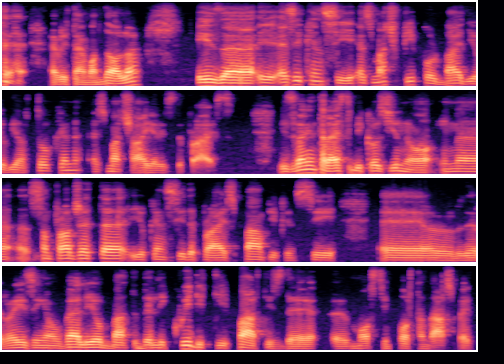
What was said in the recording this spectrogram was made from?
every time one dollar. Is uh, as you can see, as much people buy the OVR token, as much higher is the price. It's very interesting because, you know, in some project, you can see the price pump, you can see uh, the raising of value, but the liquidity part is the uh, most important aspect.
